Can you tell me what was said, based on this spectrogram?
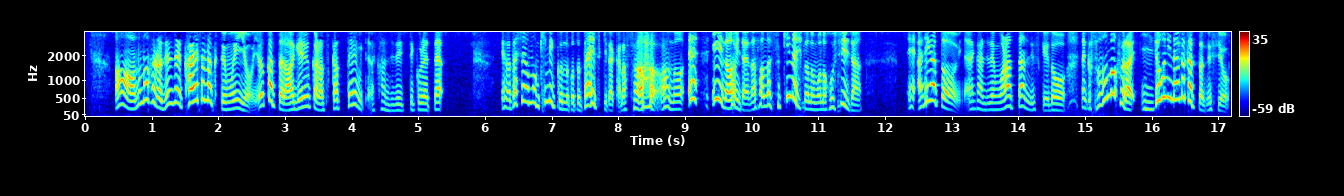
「あああのマフラー全然返さなくてもいいよ。よかったらあげるから使って」みたいな感じで言ってくれて。え私はもうキミくんのこと大好きだからさ あのえいいの？みたいなそんな好きな人のもの欲しいじゃん。えありがとう。みたいな感じでもらったんですけどなんかそのマフラー異常に長かったんですよ。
